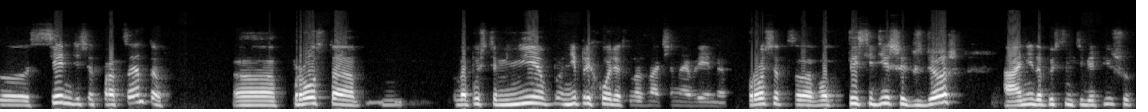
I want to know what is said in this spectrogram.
70% э, просто, допустим, не, не приходят в назначенное время. Просят, вот ты сидишь их ждешь, а они, допустим, тебе пишут,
